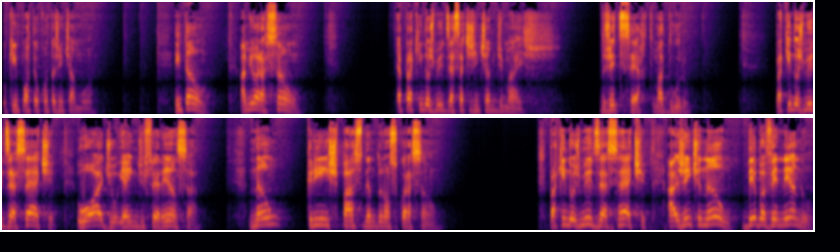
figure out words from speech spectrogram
o que importa é o quanto a gente amou. Então, a minha oração é para que em 2017 a gente ame demais, do jeito certo, maduro. Para que em 2017 o ódio e a indiferença não criem espaço dentro do nosso coração. Para que em 2017 a gente não beba veneno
